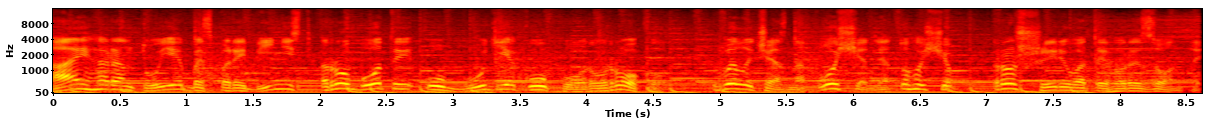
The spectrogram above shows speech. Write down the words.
а й гарантує безперебійність роботи у будь-яку пору року. Величезна площа для того, щоб розширювати горизонти.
